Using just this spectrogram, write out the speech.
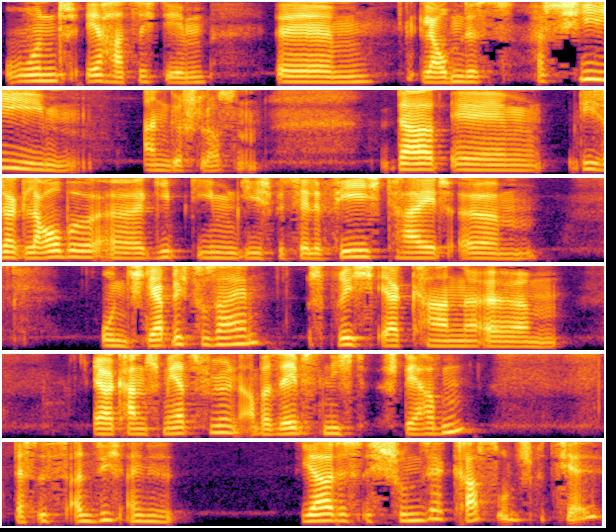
und er hat sich dem ähm, Glauben des Hashim angeschlossen. Da ähm, dieser Glaube äh, gibt ihm die spezielle Fähigkeit, ähm, unsterblich zu sein. Sprich, er kann ähm, er kann Schmerz fühlen, aber selbst nicht sterben. Das ist an sich eine ja, das ist schon sehr krass und speziell.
